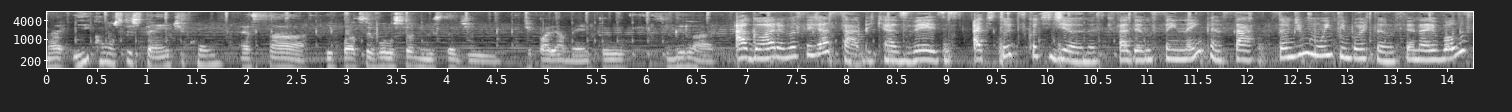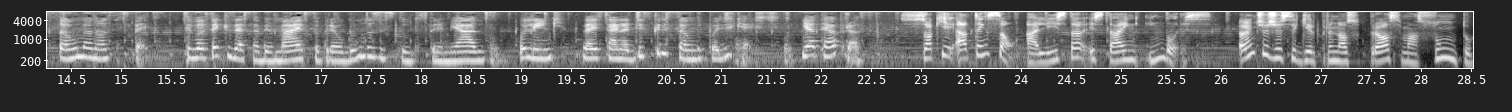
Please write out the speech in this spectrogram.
né, e consistente com essa hipótese evolucionista de, de pareamento similar. Agora você já sabe que às vezes atitudes cotidianas que fazemos sem nem pensar são de muita importância na evolução da nossa espécie. Se você quiser saber mais sobre algum dos estudos premiados, o link vai estar na descrição do podcast. E até a próxima! Só que atenção, a lista está em inglês. Antes de seguir para o nosso próximo assunto,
